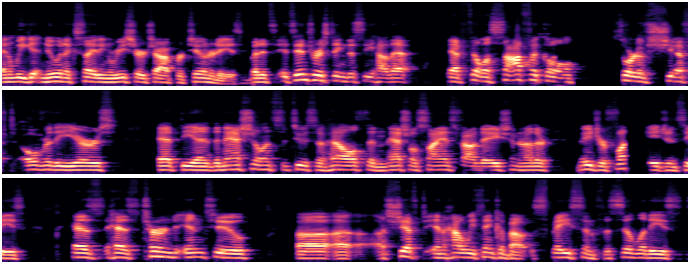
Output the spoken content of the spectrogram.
and we get new and exciting research opportunities. But it's it's interesting to see how that that philosophical sort of shift over the years at the uh, the National Institutes of Health and National Science Foundation and other major funding agencies has has turned into uh, a, a, shift in how we think about space and facilities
